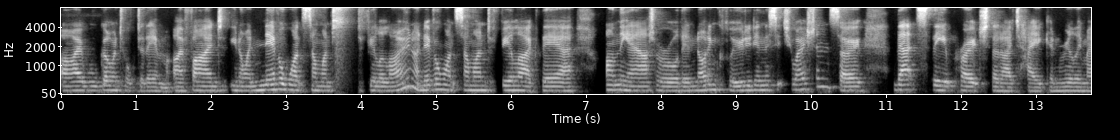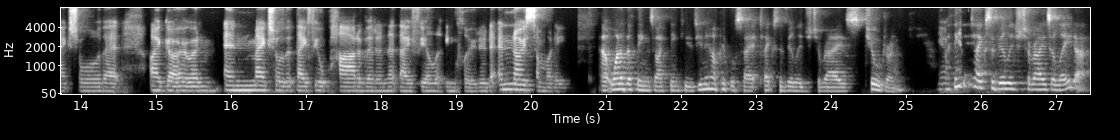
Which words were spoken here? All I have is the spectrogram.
I will go and talk to them. I find, you know, I never want someone to feel alone. I never want someone to feel like they're on the outer or they're not included in the situation. So that's the approach that I take and really make sure that I go and, and make sure that they feel part of it and that they feel included and know somebody. Uh, one of the things I think is, you know how people say it takes a village to raise children? I think it takes a village to raise a leader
